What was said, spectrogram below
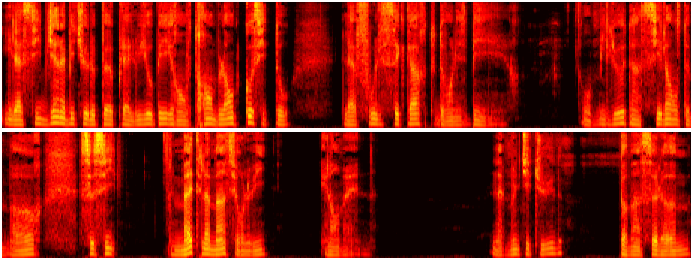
il a si bien habitué le peuple à lui obéir en tremblant qu'aussitôt la foule s'écarte devant les sbires. Au milieu d'un silence de mort, ceux-ci mettent la main sur lui et l'emmènent. La multitude, comme un seul homme,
